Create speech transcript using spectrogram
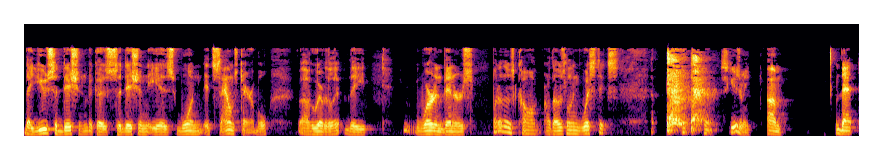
They use sedition because sedition is one, it sounds terrible. Uh, whoever the, the word inventors. What are those called? Are those linguistics? Excuse me. Um, that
